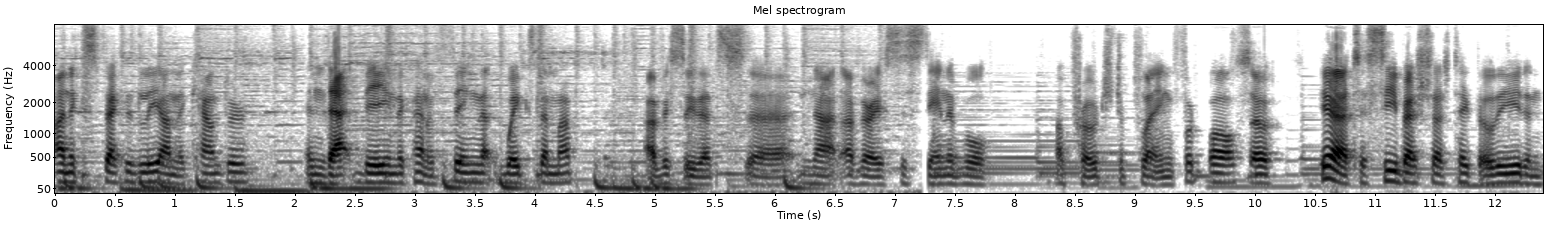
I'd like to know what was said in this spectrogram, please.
unexpectedly on the counter, and that being the kind of thing that wakes them up. Obviously, that's uh, not a very sustainable approach to playing football. So, yeah, to see Besiktas take the lead and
